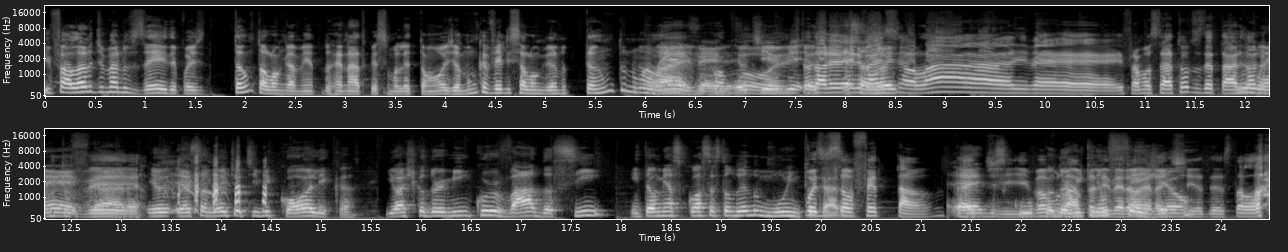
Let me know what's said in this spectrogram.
E falando de manuseio, depois de tanto alongamento do Renato com esse moletom hoje, eu nunca vi ele se alongando tanto numa Não é, live velho. como Eu tive-. Toda eu- hora ele vai noite- assim, ó, lá, e, pra mostrar todos os detalhes. Não Olha é, o cara. Eu, essa noite eu tive cólica e eu acho que eu dormi encurvado assim, então minhas costas estão doendo muito, Posição cara. fetal. É, Tadinho. desculpa, eu Vamos dormi lá que pra um liberar o feijão. Renatinho desta live.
